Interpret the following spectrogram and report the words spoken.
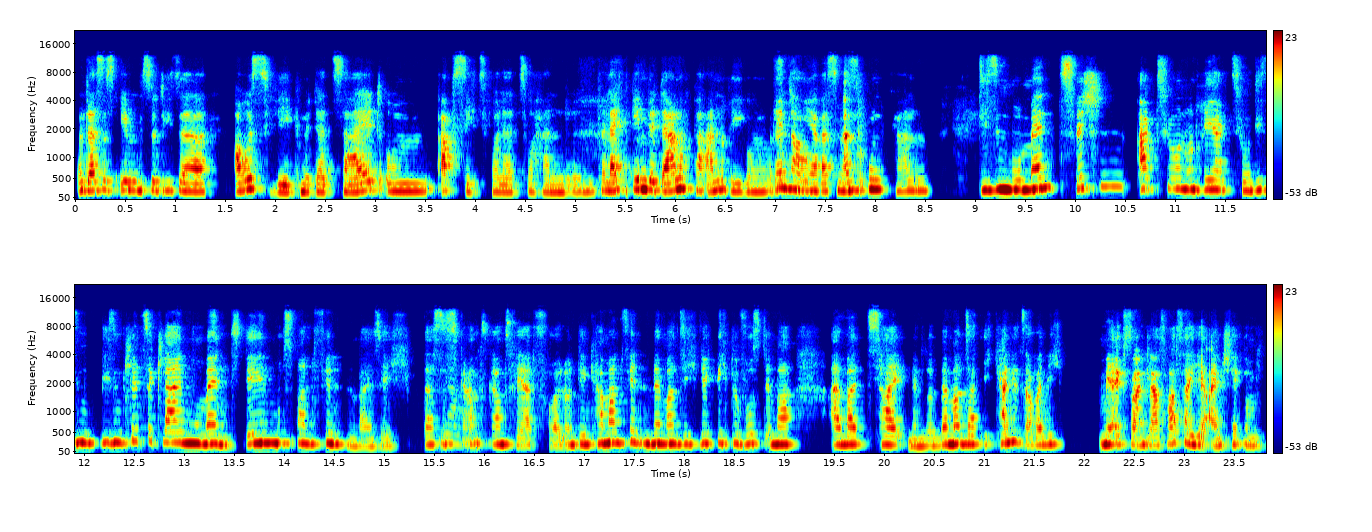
Und das ist eben so dieser Ausweg mit der Zeit, um absichtsvoller zu handeln. Vielleicht geben wir da noch ein paar Anregungen oder genau. Tanja, was man also, tun kann. Diesen Moment zwischen Aktion und Reaktion, diesen, diesen klitzekleinen Moment, den muss man finden bei sich. Das ist ja. ganz, ganz wertvoll. Und den kann man finden, wenn man sich wirklich bewusst immer einmal Zeit nimmt. Und wenn man sagt, ich kann jetzt aber nicht mir extra ein Glas Wasser hier einschenken, um mich,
